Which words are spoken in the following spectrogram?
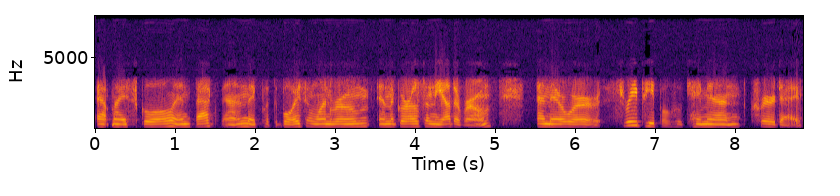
at my school, and back then they put the boys in one room and the girls in the other room. And there were three people who came in career day.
